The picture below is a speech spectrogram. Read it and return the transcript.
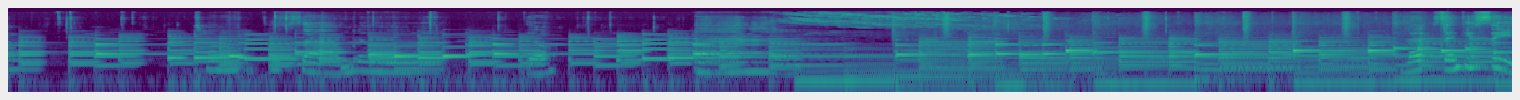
ด ช่องที่สามเลย เดี๋ยว อ่า และเส้นที่สี่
